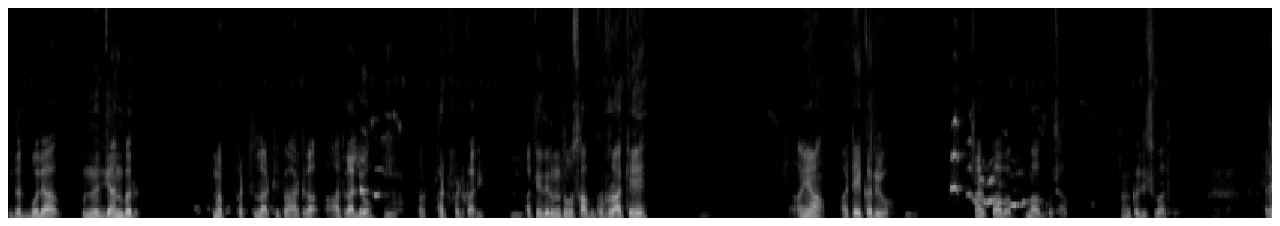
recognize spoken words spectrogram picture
जब बोलिया कुंदन जानवर मैं फट लाठी पे हाथ का हाथ का लियो और फट फटकारी। हम्म। अति देर में तो वो सांप घुर्रा के यहाँ अटैक कर रहे हो। और पापा भाग गो साहब। अंकल जी से बात को अच्छा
